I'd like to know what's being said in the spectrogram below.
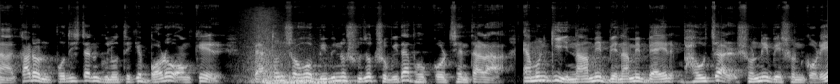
না, কারণ প্রতিষ্ঠানগুলো থেকে বড় অঙ্কের বেতন সহ বিভিন্ন সুযোগ সুবিধা ভোগ করছেন তারা। এমনকি নামে বেনামে ব্যয়ের ভাউচার সন্নিবেশন করে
